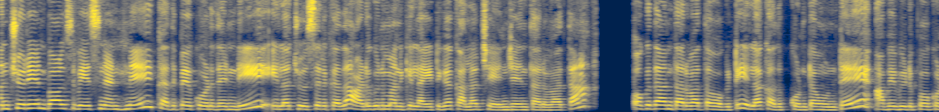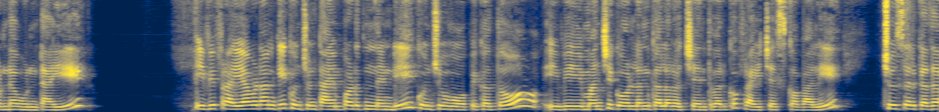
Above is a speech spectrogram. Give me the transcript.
మంచూరియన్ బాల్స్ వేసిన వెంటనే కదిపేయకూడదండి. ఇలా చూసారు కదా అడుగును మనకి లైట్గా కలర్ చేంజ్ అయిన తర్వాత ఒకదాని తర్వాత ఒకటి ఇలా కదుపుకుంటూ ఉంటే అవి విడిపోకుండా ఉంటాయి. ఇవి ఫ్రై అవ్వడానికి కొంచెం టైం పడుతుందండి. కొంచెం ఓపికతో ఇవి మంచి గోల్డెన్ కలర్ వచ్చేంత వరకు ఫ్రై చేసుకోవాలి. చూసారు కదా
